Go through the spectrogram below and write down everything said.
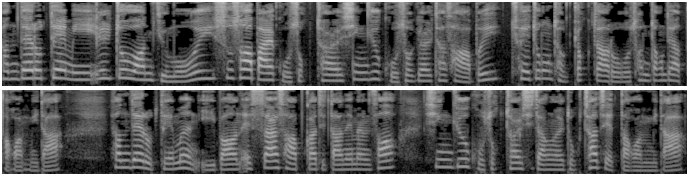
현대로템이 1조 원 규모의 수서발 고속철 신규 고속열차 사업의 최종 적격자로 선정되었다고 합니다. 현대로템은 이번 SR 사업까지 따내면서 신규 고속철 시장을 독차지했다고 합니다.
